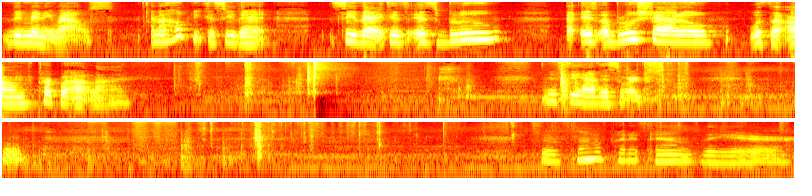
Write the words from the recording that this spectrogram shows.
the Minnie Mouse. And I hope you can see that. See that because it's blue. Uh, it's a blue shadow with the um, purple outline. Let's see how this works. So I'm going to put it down there.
